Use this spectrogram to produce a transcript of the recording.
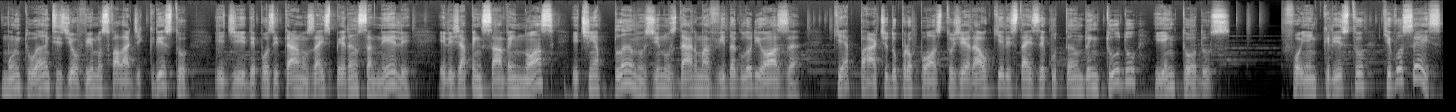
Muito antes de ouvirmos falar de Cristo e de depositarmos a esperança nele, ele já pensava em nós e tinha planos de nos dar uma vida gloriosa, que é parte do propósito geral que ele está executando em tudo e em todos. Foi em Cristo que vocês,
